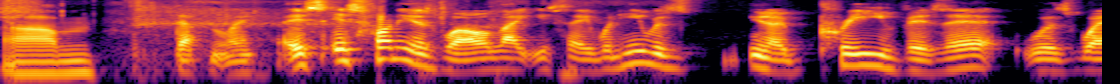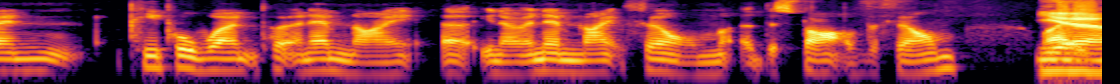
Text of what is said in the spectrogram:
Um, Definitely, it's it's funny as well. Like you say, when he was you know pre-visit was when people weren't putting M Night, uh, you know, an M Night film at the start of the film. Like, yeah,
